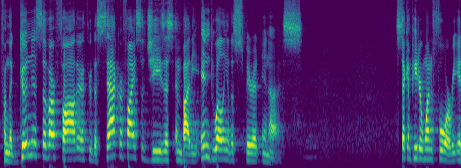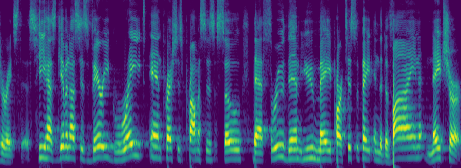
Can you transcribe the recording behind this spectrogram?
from the goodness of our Father through the sacrifice of Jesus and by the indwelling of the Spirit in us. 2 Peter 1 4 reiterates this. He has given us his very great and precious promises so that through them you may participate in the divine nature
